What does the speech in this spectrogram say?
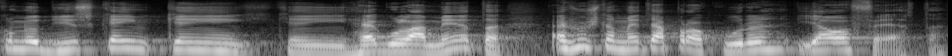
como eu disse, quem, quem, quem regulamenta é justamente a procura e a oferta.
